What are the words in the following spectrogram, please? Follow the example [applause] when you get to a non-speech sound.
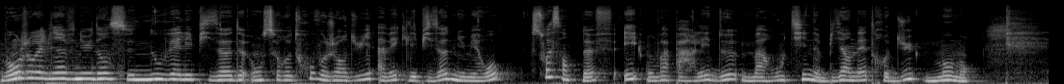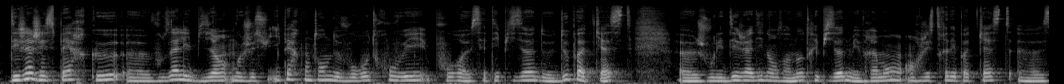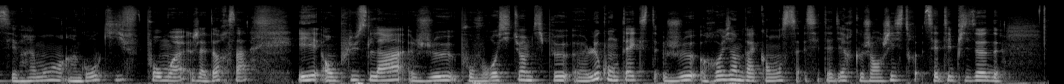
Bonjour et bienvenue dans ce nouvel épisode. On se retrouve aujourd'hui avec l'épisode numéro 69 et on va parler de ma routine bien-être du moment. Déjà, j'espère que euh, vous allez bien. Moi, je suis hyper contente de vous retrouver pour euh, cet épisode de podcast. Euh, je vous l'ai déjà dit dans un autre épisode, mais vraiment, enregistrer des podcasts, c'est vraiment un gros kiff pour moi. [laughs] J'adore ça. Et en plus, là, je, pour vous resituer un petit peu le contexte, je reviens de vacances, c'est-à-dire que j'enregistre cet épisode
